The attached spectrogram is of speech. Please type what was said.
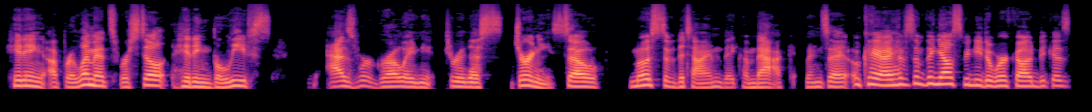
hitting upper limits. We're still hitting beliefs as we're growing through this journey. So most of the time they come back and say, okay, I have something else we need to work on because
